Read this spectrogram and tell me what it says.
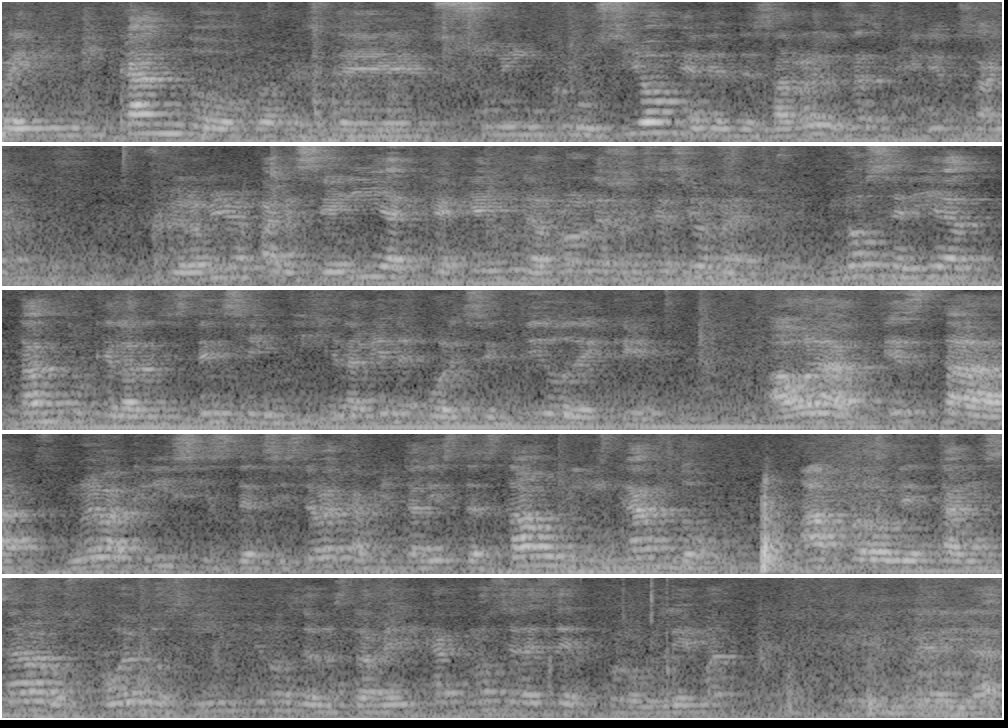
reivindicando este, su inclusión en el desarrollo desde hace 500 años, pero a mí me parecería que aquí hay un error de apreciación. No sería tanto que la resistencia indígena viene por el sentido de que Ahora, esta nueva crisis del sistema capitalista está obligando a proletarizar a los pueblos indígenas de nuestra América. ¿No será este el problema en realidad?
